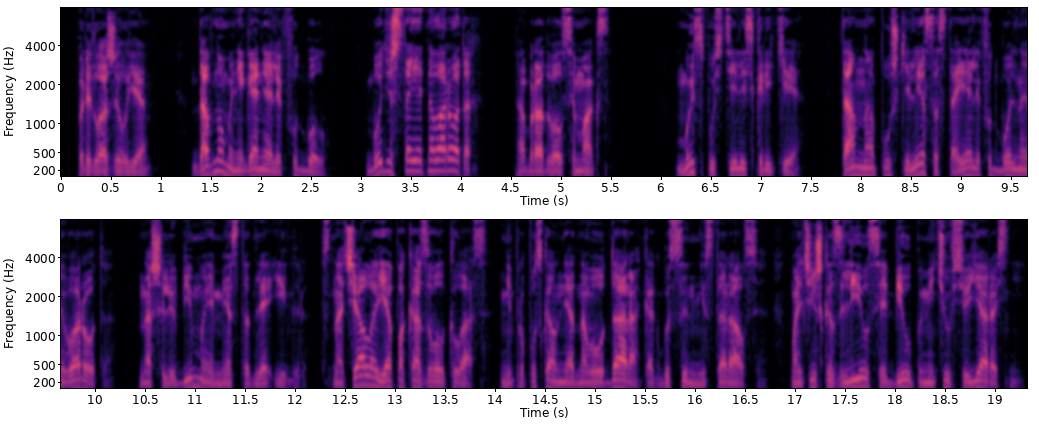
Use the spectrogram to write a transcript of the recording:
— предложил я. «Давно мы не гоняли в футбол». «Будешь стоять на воротах», — обрадовался Макс. Мы спустились к реке. Там на опушке леса стояли футбольные ворота. Наше любимое место для игр. Сначала я показывал класс, не пропускал ни одного удара, как бы сын не старался. Мальчишка злился, бил по мячу все яростней.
